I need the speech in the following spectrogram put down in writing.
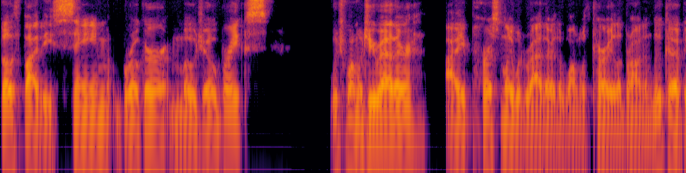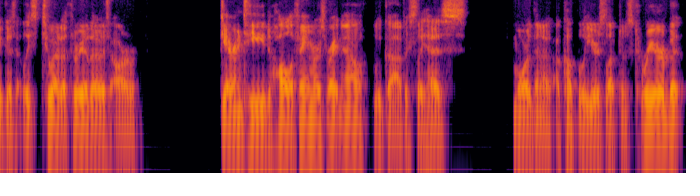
both by the same broker, Mojo Breaks. Which one would you rather? I personally would rather the one with Curry, LeBron, and Luka because at least two out of three of those are guaranteed Hall of Famers right now. Luka obviously has more than a, a couple of years left in his career, but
